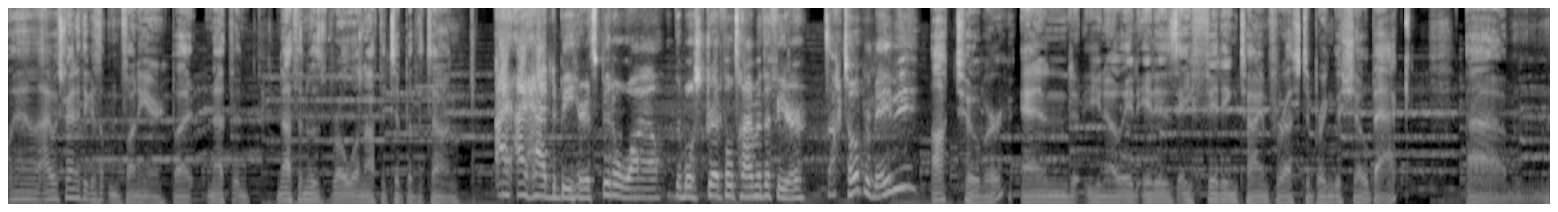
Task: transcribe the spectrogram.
well, I was trying to think of something funnier, but nothing nothing was rolling off the tip of the tongue. I, I, had to be here. It's been a while. The most dreadful time of the fear. It's October, baby. October, and you know it, it is a fitting time for us to bring the show back. Um,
